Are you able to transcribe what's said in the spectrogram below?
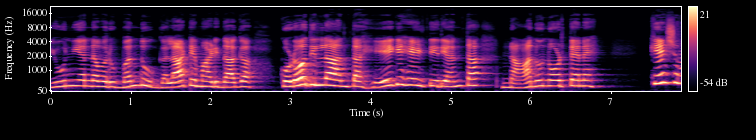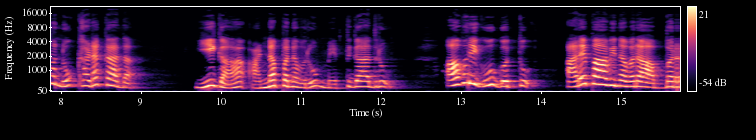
ಯೂನಿಯನ್ನವರು ಬಂದು ಗಲಾಟೆ ಮಾಡಿದಾಗ ಕೊಡೋದಿಲ್ಲ ಅಂತ ಹೇಗೆ ಹೇಳ್ತೀರಿ ಅಂತ ನಾನು ನೋಡ್ತೇನೆ. ಕೇಶವನು ಖಡಕ್ಕಾದ. ಈಗ ಅಣ್ಣಪ್ಪನವರು ಮೆತ್ತಗಾದ್ರು. ಅವರಿಗೂ ಗೊತ್ತು, ಅರೆಪಾವಿನವರ ಅಬ್ಬರ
